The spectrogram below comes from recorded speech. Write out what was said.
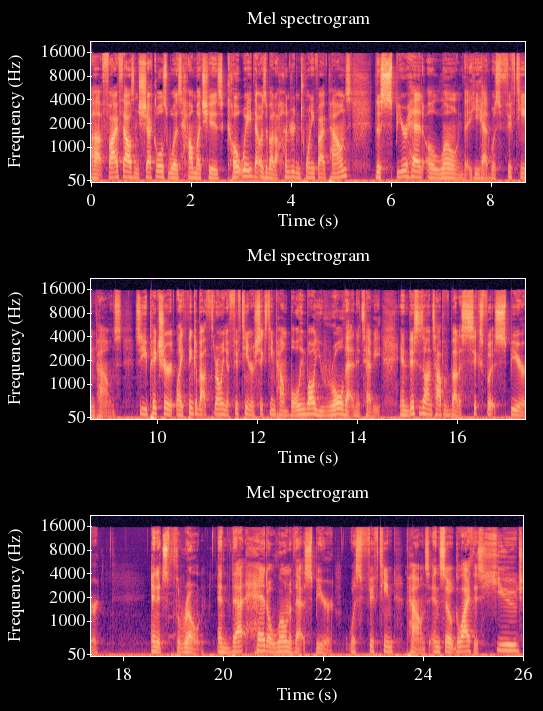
Uh, 5,000 shekels was how much his coat weighed. That was about 125 pounds. The spearhead alone that he had was 15 pounds. So you picture, like, think about throwing a 15 or 16 pound bowling ball. You roll that and it's heavy. And this is on top of about a six foot spear and it's thrown and that head alone of that spear was 15 pounds. And so Goliath is huge.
